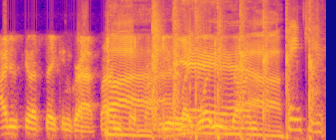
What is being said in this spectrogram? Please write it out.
I just got to say congrats. I'm so proud of you. Like what you've done, Thank you.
